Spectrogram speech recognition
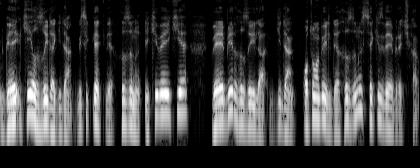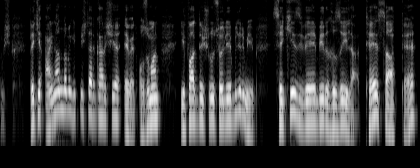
V2 hızıyla giden bisikletli hızını 2V2'ye, V1 hızıyla giden otomobil de hızını 8V1'e çıkarmış. Peki aynı anda mı gitmişler karşıya? Evet. O zaman ifadede şunu söyleyebilir miyim? 8V1 hızıyla T saatte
